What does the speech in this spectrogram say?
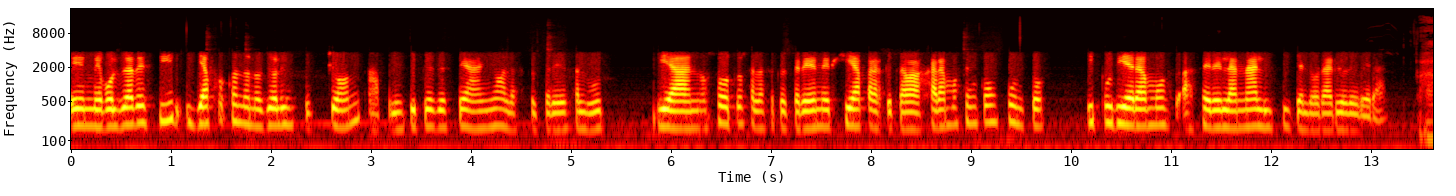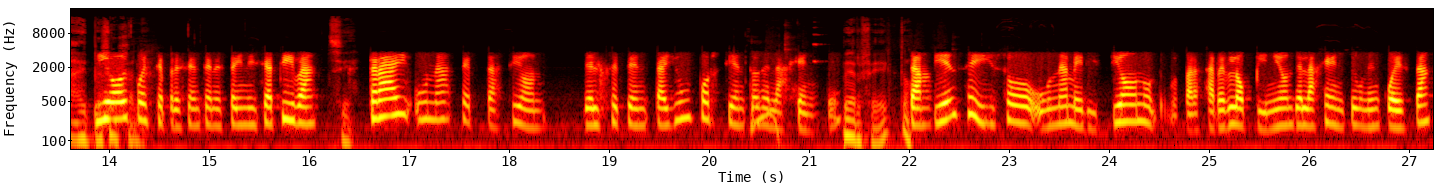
eh, me volvió a decir y ya fue cuando nos dio la instrucción a principios de este año a la Secretaría de Salud y a nosotros, a la Secretaría de Energía, para que trabajáramos en conjunto y pudiéramos hacer el análisis del horario de verano. pues y hoy pues se presenta en esta iniciativa, trae una aceptación del 71% de la gente. Perfecto. También se hizo una medición para saber la opinión de la gente, una encuesta,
